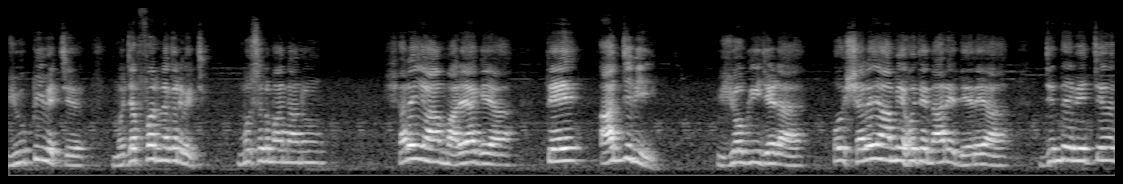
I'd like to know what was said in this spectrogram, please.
ਯੂਪੀ ਵਿੱਚ, ਮੁਜ਼ੱਫਰਨਗਰ ਵਿੱਚ ਮੁਸਲਮਾਨਾਂ ਨੂੰ ਸ਼ਰੇਆਮ ਮਾਰਿਆ ਗਿਆ ਤੇ ਅੱਜ ਵੀ ਯੋਗੀ ਜਿਹੜਾ, ਉਹ ਸ਼ਰੇਆਮ ਇਹੋ ਜਿਹੇ ਨਾਰੇ ਦੇ ਰਿਹਾ ਜਿੰਦੇ ਵਿੱਚ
